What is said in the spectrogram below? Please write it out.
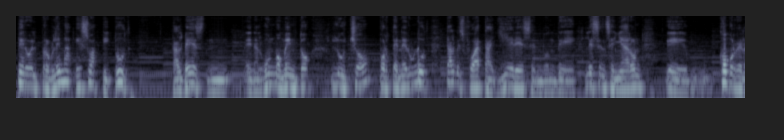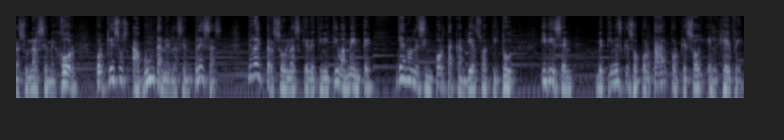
pero el problema es su actitud. Tal vez mm, en algún momento luchó por tener un tal vez fue a talleres en donde les enseñaron eh, cómo relacionarse mejor, porque esos abundan en las empresas. Pero hay personas que definitivamente ya no les importa cambiar su actitud y dicen, me tienes que soportar porque soy el jefe,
